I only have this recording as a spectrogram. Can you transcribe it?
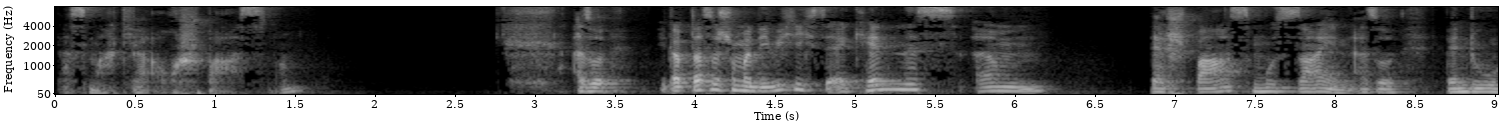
Das macht ja auch Spaß. Ne? Also, ich glaube, das ist schon mal die wichtigste Erkenntnis. Ähm, der Spaß muss sein. Also, wenn du,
